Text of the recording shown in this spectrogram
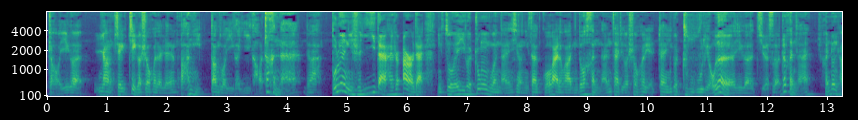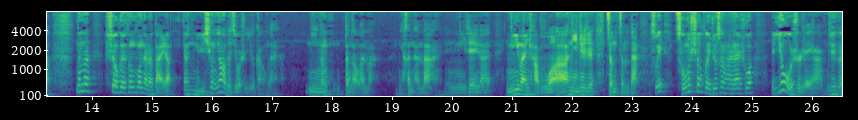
找一个让这这个社会的人把你当做一个依靠，这很难，对吧？不论你是一代还是二代，你作为一个中国男性，你在国外的话，你都很难在这个社会里占一个主流的一个角色，这很难，很正常。那么社会分工在那摆着，那女性要的就是一个港湾，你能当港湾吗？你很难吧？你这个泥湾差不多啊，你这是怎么怎么办？所以从社会角色上来说，又是这样。这个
